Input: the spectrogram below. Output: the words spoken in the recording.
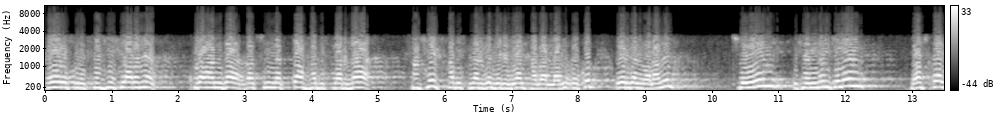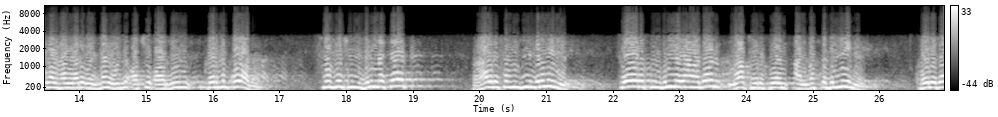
To'g'risini sahihlarini qur'onda va sunnatda hadislarda sahih hadislarga berilgan xabarlarni o'qib o'rganib olamiz. Keyin o'shandan keyin boshqa yolg'onlari o'zidan o'zi ochiq oydin ko'rinib qoladi. Sahihini bilmasak g'ayri sahihini bilmaymiz. To'g'risini bilmagan odam noto'g'risini albatta bilmaydi. Qo'lida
